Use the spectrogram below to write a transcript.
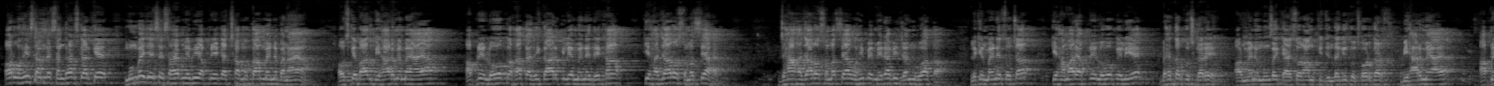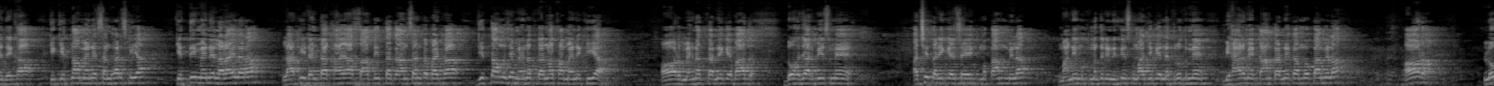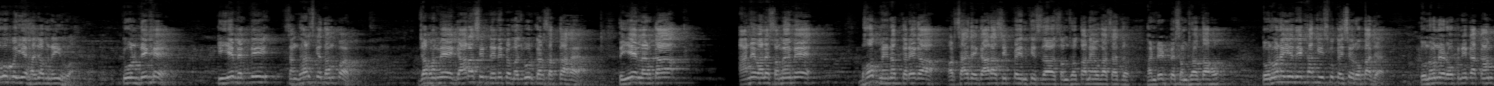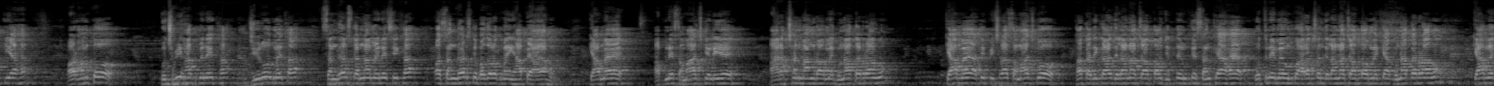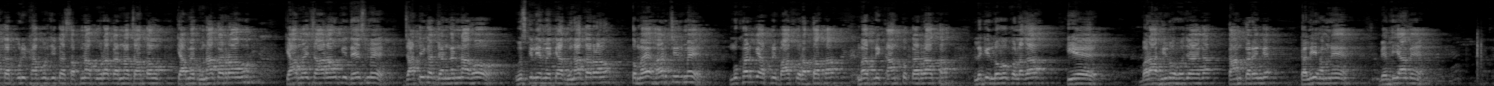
और वहीं से हमने संघर्ष करके मुंबई जैसे शहर में भी अपने एक अच्छा मुकाम मैंने बनाया। और उसके बाद बिहार में मैं आया। अपने लोगों का हक अधिकार के लिए मैंने देखा कि हज़ारों समस्या है। जहाँ हज़ारों समस्या वहीं पे मेरा भी जन्म हुआ था। लेकिन मैंने सोचा कि हमारे अपने लोगों के लिए बेहतर कुछ करे। और मैंने मुंबई के ऐशोराम की ज़िंदगी को छोड़कर बिहार में आया। आपने देखा कि कितना मैंने संघर्ष किया, कितनी मैंने लड़ाई लड़ा, लाठी डंडा खाया, सात दिन तक अनशन पर बैठा। जितना मुझे मेहनत करना था मैंने किया। और मेहनत करने के बाद 2020 में अच्छी तरीके से एक मुकाम मिला। माननीय मुख्यमंत्री नीतीश कुमार जी के नेतृत्व में बिहार में काम करने का मौका मिला। और लोगों को ये हजम नहीं हुआ। कि उन देखे कि ये व्यक्ति संघर्ष के दम पर जब हमें 11 सीट देने पर मजबूर कर सकता है तो ये लड़का आने वाले समय में बहुत मेहनत करेगा और शायद 11 सीट पे इनकी समझौता नहीं होगा, शायद 100 पे समझौता हो। तो उन्होंने ये देखा कि इसको कैसे रोका जाए। तो उन्होंने रोकने का काम किया है और हम तो कुछ भी हाथ में नहीं था, ज़ीरो में था, संघर्ष करना मैंने सीखा। और संघर्ष के बदौलत मैं यहाँ पे आया हूँ। क्या मैं अपने समाज के लिए आरक्षण मांग रहा हूँ, मैं गुनाह कर रहा हूँ? क्या मैं अति पिछड़ा समाज को हक अधिकार दिलाना चाहता हूँ? जितने उनके संख्या है, उतने में उनको आरक्षण दिलाना चाहता हूँ। मैं क्या गुनाह कर रहा हूँ? क्या मैं कर्पूरी ठाकुर जी का सपना पूरा करना चाहता हूँ? क्या मैं गुनाह कर रहा हूँ? क्या मैं चाह रहा हूँ कि देश में जातिगत जनगणना हो, उसके लिए मैं क्या गुनाह कर रहा हूँ? तो मैं हर चीज़ में मुखर के अपनी बात को रखता था, मैं अपने काम को कर रहा था, लेकिन लोगों को लगा कि ये बड़ा हीरो हो जाएगा, काम करेंगे। कल ही हमने बेतिया में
